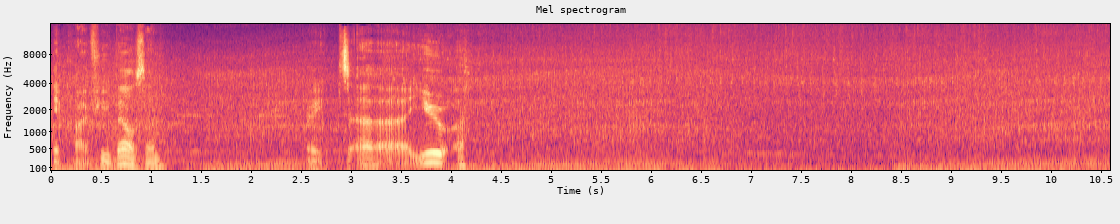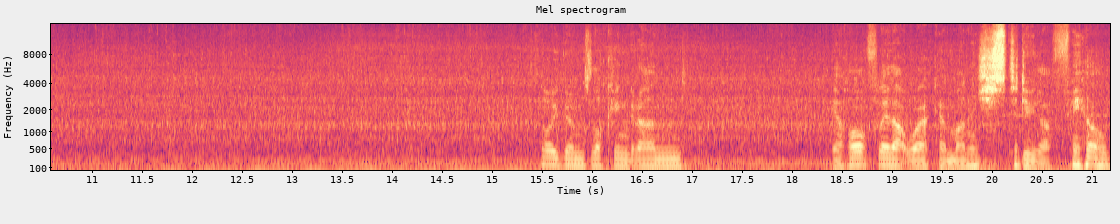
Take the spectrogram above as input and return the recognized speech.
Did quite a few bells then. Great. Uh, you. Loigum's looking grand. Yeah, hopefully that worker manages to do that field.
